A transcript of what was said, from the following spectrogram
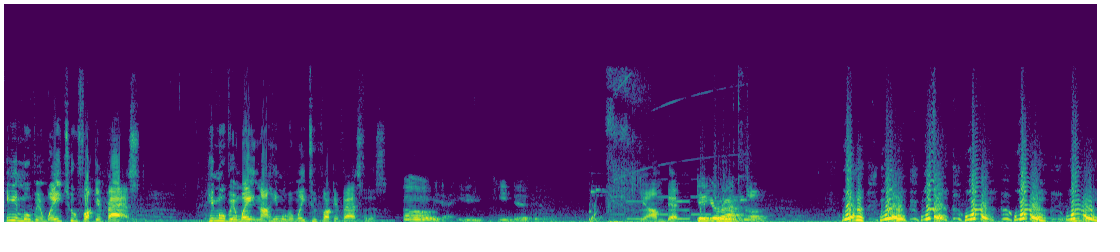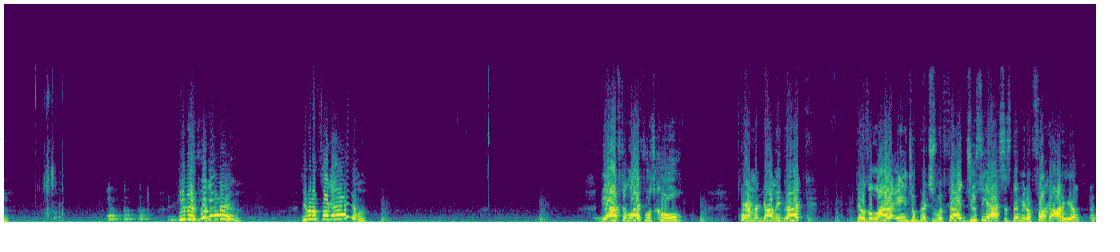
He moving way too fucking fast. He moving way nah. He moving way too fucking fast for this. Oh yeah, he he did. Yeah, I'm dead. Get your ass up. Get me the fuck out of here! Get me the fuck out of here! The afterlife was cool. Cameron got me back. There was a lot of angel bitches with fat, juicy asses. Get me the fuck out of here.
